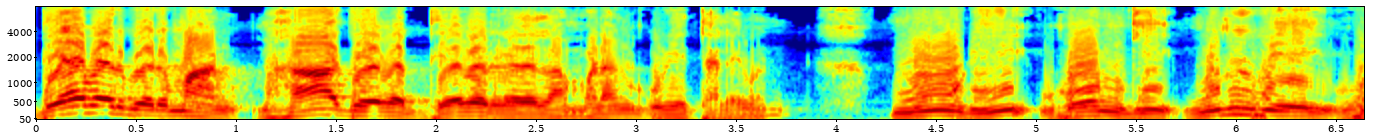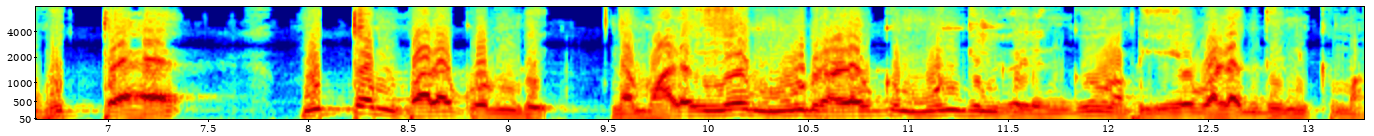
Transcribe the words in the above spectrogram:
தேவர் பெருமான் மகாதேவர் தேவர்கள் எல்லாம் வணங்கக்கூடிய தலைவன். மூடி ஓங்கி முதுவையை உகுத்த முத்தம் பல கொண்டு இந்த மலையே மூடுற அளவுக்கு மூங்கில்கள் எங்கும் அப்படியே வளர்ந்து நிற்குமா?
